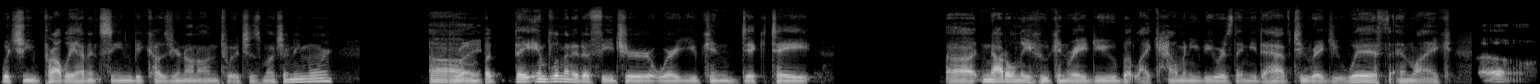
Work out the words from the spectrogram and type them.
which you probably haven't seen because you're not on Twitch as much anymore. Um, right. But they implemented a feature where you can dictate uh, not only who can raid you, but like how many viewers they need to have to raid you with, and like oh,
